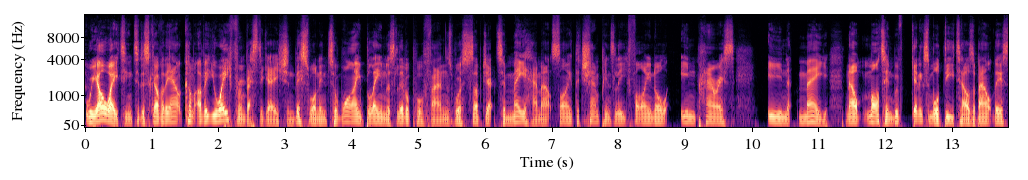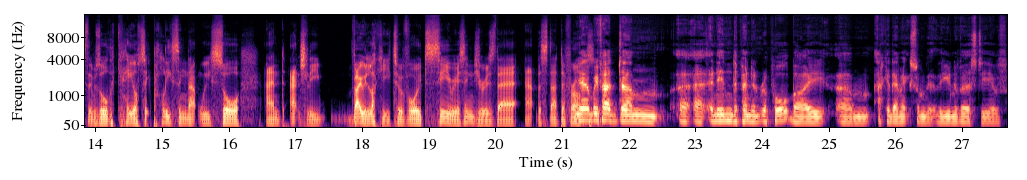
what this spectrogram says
We are waiting to discover the outcome of a UEFA investigation, this one into why blameless Liverpool fans were subject to mayhem outside the Champions League final in Paris in May. Now, Martin, we're getting some more details about this. There was all the chaotic policing that we saw, and actually very lucky to avoid serious injuries there at the Stade de France. Yeah, we've had um, an independent report by um, academics from the, the, University of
